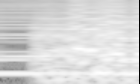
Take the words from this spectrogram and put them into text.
Música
